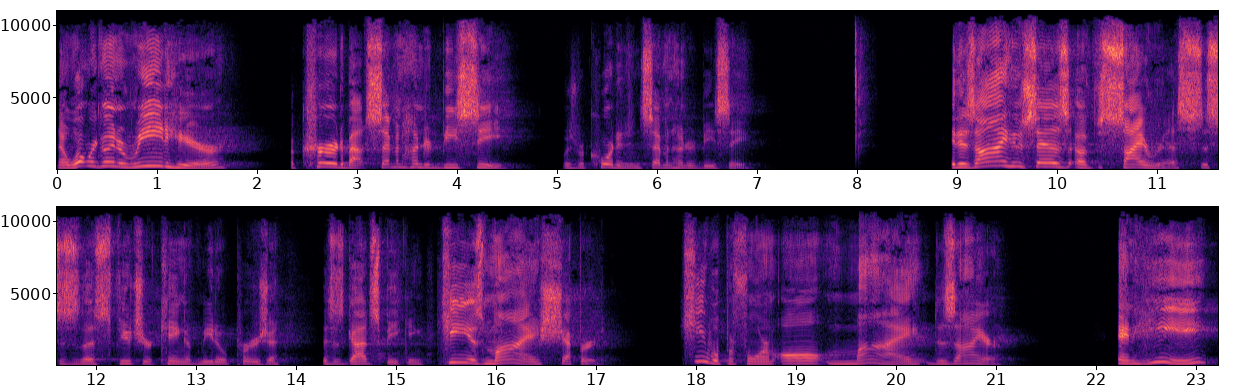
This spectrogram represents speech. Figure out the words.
Now, what we're going to read here occurred about 700 BC was recorded in 700 BC. It is I who says of Cyrus, this is this future king of Medo Persia, this is God speaking, he is my shepherd. He will perform all my desire. And he,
